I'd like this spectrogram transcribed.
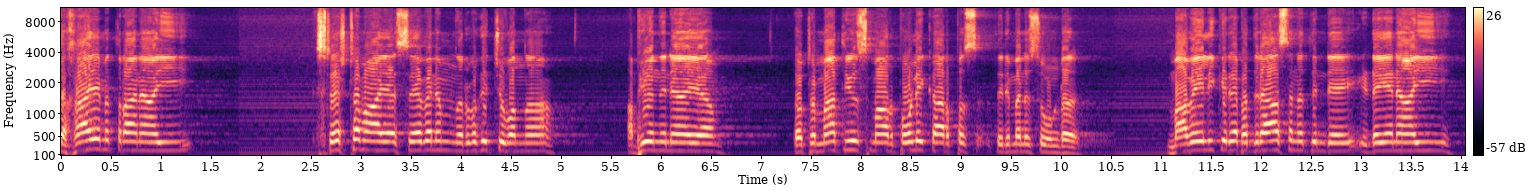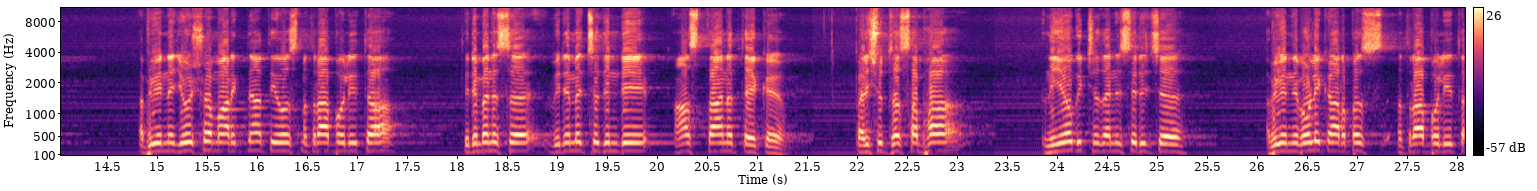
സഹായമെത്രാനായി ശ്രേഷ്ഠമായ സേവനം നിർവഹിച്ചു വന്ന അഭിനന്ദനായ ഡോക്ടർ മാത്യൂസ് മാർ പോളികാർപ്പസ് തിരുമനസ്സുണ്ട്. മാവേലിക്കര ഭദ്രാസനത്തിന്റെ ഇടയനായി അഭിനന്ദ ജോഷ മാർ ഇഗ്നാത്തിയോസ് മെത്രാപോലിത്ത തിരുമനസ് വിരമിച്ചതിന്റെ ആസ്ഥാനത്തേക്ക് പരിശുദ്ധ സഭ നിയോഗിച്ചതനുസരിച്ച് അഭിനന്ദ പോളിക്കാർപ്പസ് മെത്രാപോലിത്ത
